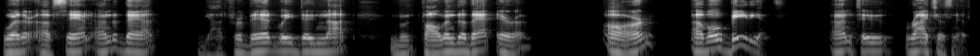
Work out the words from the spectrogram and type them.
whether of sin unto death, God forbid we do not fall into that error, or of obedience unto righteousness.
